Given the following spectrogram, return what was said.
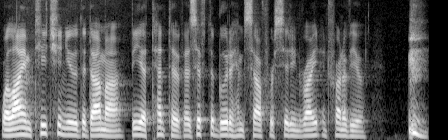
While I am teaching you the Dhamma, be attentive as if the Buddha himself were sitting right in front of you.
